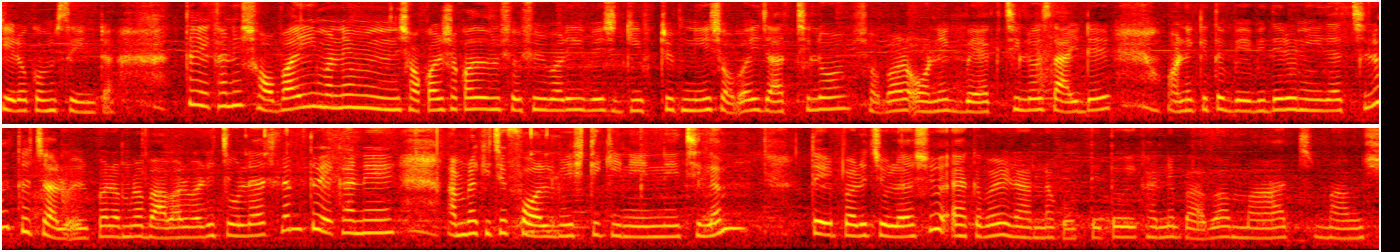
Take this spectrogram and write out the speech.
সেরকম সিনটা তো এখানে সবাই মানে সকাল সকাল শ্বশুরবাড়ি বেশ গিফট টিফট নিয়ে সবাই যাচ্ছিল। সবার অনেক ব্যাগ ছিল সাইডে অনেকে তো বেবিদেরও নিয়ে যাচ্ছিল। তো চলো, এরপর আমরা বাবার বাড়ি চলে আসলাম। তো এখানে আমরা কিছু ফল মিষ্টি কিনে এনেছিলাম। তো এরপরে চলে আসো, একেবারে রান্না করতে। তো এখানে বাবা মাছ, মাংস,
